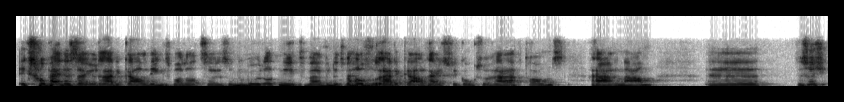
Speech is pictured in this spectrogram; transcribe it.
ik zou bijna zeggen radicaal links, maar dat, zo noemen we dat niet. We hebben het wel over radicaal rechts, vind ik ook zo raar trouwens. Rare naam. dus als je,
